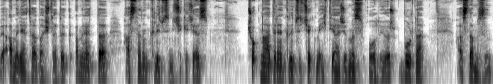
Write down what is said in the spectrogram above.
ve ameliyata başladık. Ameliyatta hastanın klipsini çekeceğiz. Çok nadiren klipsi çekme ihtiyacımız oluyor. Burada hastamızın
